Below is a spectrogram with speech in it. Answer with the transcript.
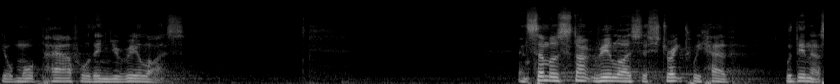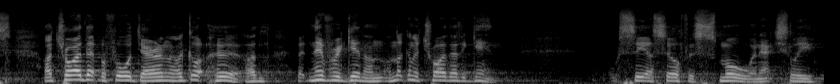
You're more powerful than you realise. And some of us don't realize the strength we have within us. I tried that before, Darren, I got hurt, I'd, but never again. I'm, I'm not going to try that again. We see ourselves as small, and actually,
